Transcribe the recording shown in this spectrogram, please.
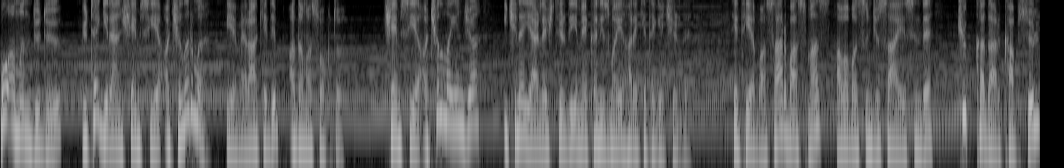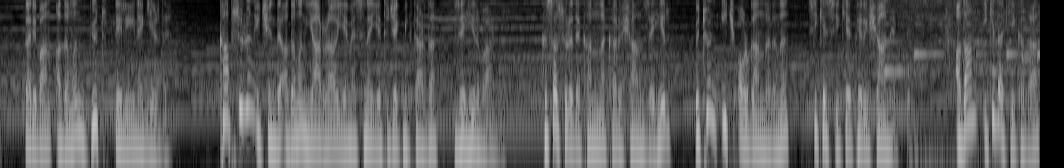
Bu amın düdüğü güte giren şemsiye açılır mı diye merak edip adama soktu. Şemsiye açılmayınca içine yerleştirdiği mekanizmayı harekete geçirdi. Tetiğe basar basmaz hava basıncı sayesinde çük kadar kapsül gariban adamın güt deliğine girdi. Kapsülün içinde adamın yarrağı yemesine yetecek miktarda zehir vardı. Kısa sürede kanına karışan zehir bütün iç organlarını sike sike perişan etti. Adam iki dakikada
